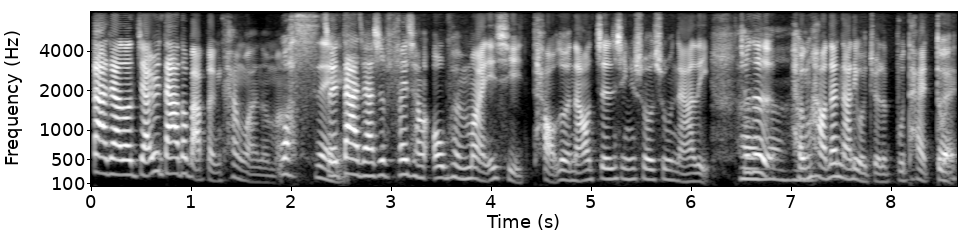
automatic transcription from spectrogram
大家都加，因为大家都把本看完了嘛。哇塞！所以大家是非常 open mind 一起讨论，然后真心说出哪里就是很好，但哪里我觉得不太对。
